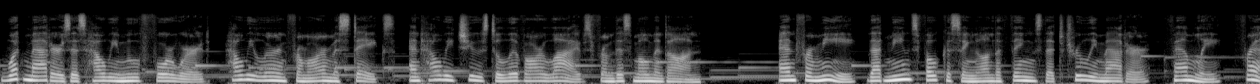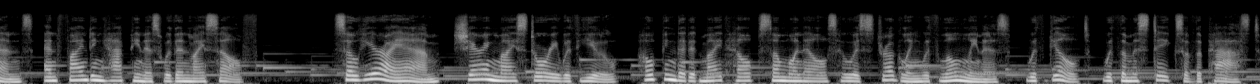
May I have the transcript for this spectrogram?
What matters is how we move forward, how we learn from our mistakes, and how we choose to live our lives from this moment on. And for me, that means focusing on the things that truly matter, family, friends, and finding happiness within myself. So here I am, sharing my story with you, hoping that it might help someone else who is struggling with loneliness, with guilt, with the mistakes of the past.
